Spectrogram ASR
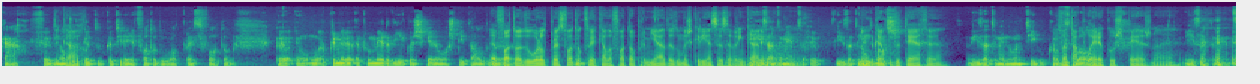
carro, foi de na carro. altura que eu, que eu, tirei a foto do World Press Photo. Uh, a primeira, a primeira dia que eu cheguei ao hospital. A foto do World Press Photo, que foi aquela foto premiada de umas crianças a brincar exatamente, num, exatamente. num campo de terra. Exatamente, no antigo campo Levantar a poeira com os pés, não é? Exatamente.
